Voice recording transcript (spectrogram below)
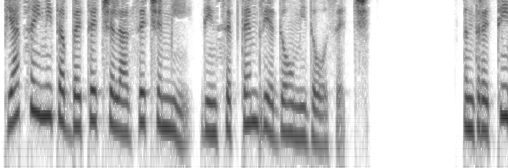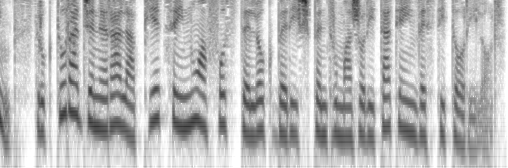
Piața imită BTC la 10.000 din septembrie 2020. Între timp, structura generală a pieței nu a fost deloc beriș pentru majoritatea investitorilor.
